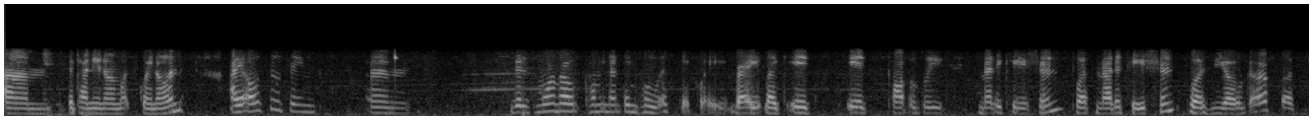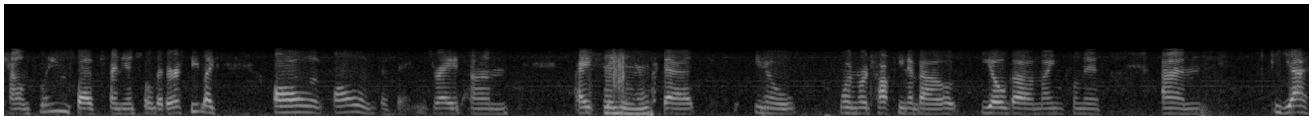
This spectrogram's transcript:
um, depending on what's going on. I also think um, that it's more about coming at things holistically, right? Like it's it's probably medication plus meditation plus yoga plus counseling plus financial literacy, like all of all of the things, right? Um, I think Mm-hmm. that you know when we're talking about yoga, mindfulness, um, yes,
